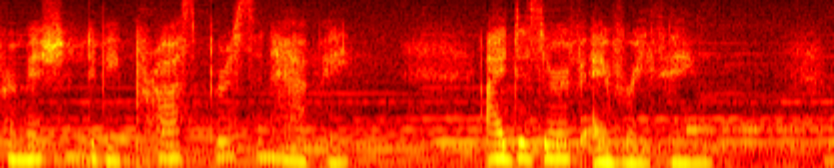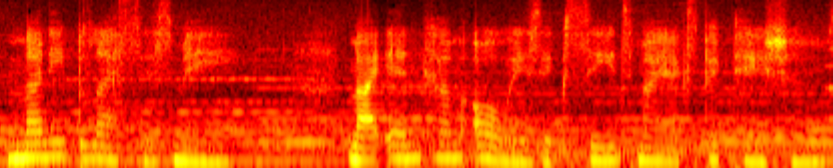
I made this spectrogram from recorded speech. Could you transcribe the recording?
permission to be prosperous and happy. I deserve everything. Money blesses me. My income always exceeds my expectations.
